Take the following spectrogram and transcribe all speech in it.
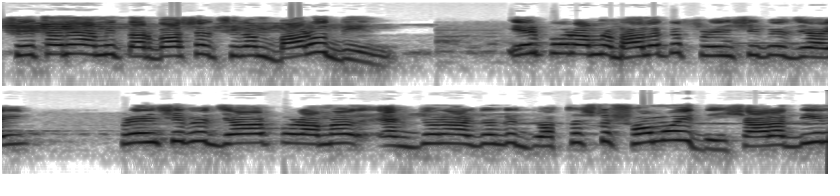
সেখানে আমি তার বাসায় ছিলাম বারো দিন। এরপর আমরা ভালো একটা ফ্রেন্ডশিপে যাই। ফ্রেন্ডশিপে যাওয়ার পর আমরা একজন আরেকজনকে যথেষ্ট সময় দিই। সারাদিন,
